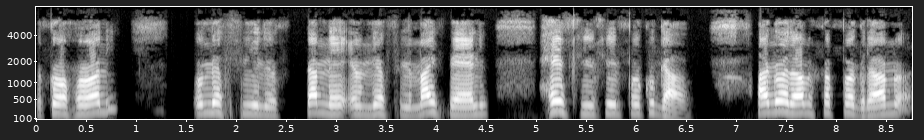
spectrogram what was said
O Corrone, o meu filho também, o meu filho mais velho, reside em Portugal. Adoramos seu programa.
